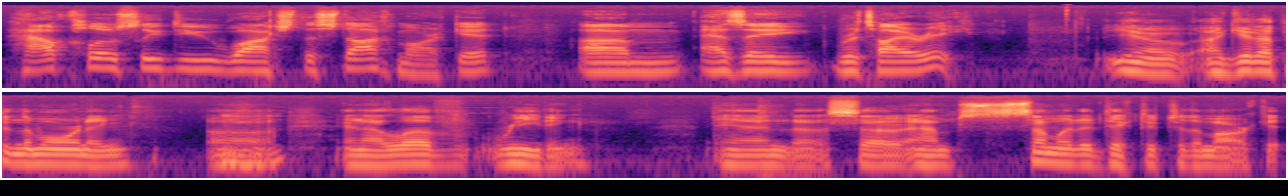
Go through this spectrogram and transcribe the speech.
How closely do you watch the stock market um, as a retiree? You know, I get up in the morning, uh, and I love reading. And uh, so, and I'm somewhat addicted to the market,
